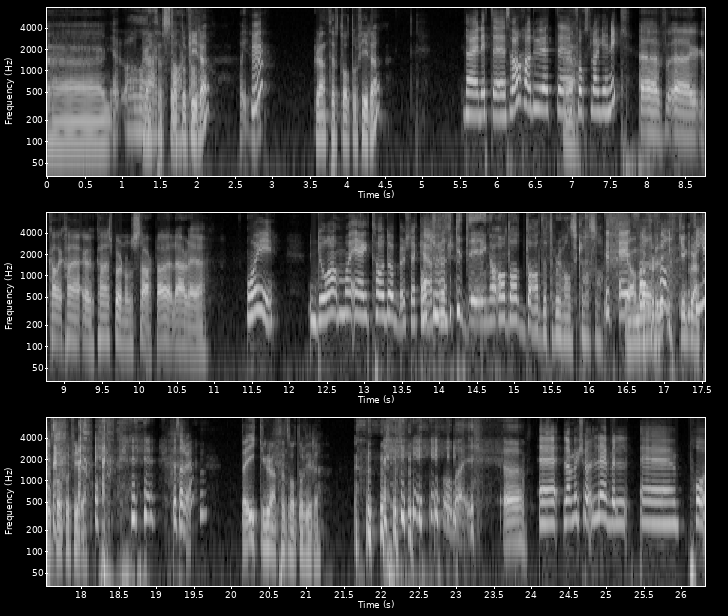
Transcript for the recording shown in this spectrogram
uh, ja, å, er Grand Theft Auto 4? Hmm? Grand Theft Auto 4? Da er ditt eh, svar. Har du et eh, Ja. forslag, Nick? Uh, eh, kan, kan, jeg, kan jeg spørre når den starta, eller er det Oi. Da må jeg ta dobbeltsjekk Å, du vet ikke det engang! Å, da, da, dette blir vanskelig, altså. Det er Ja, nei, for- fordi det er ikke Grand Theft Auto 4. Hva sa du? Det er ikke Grand Theft Auto 4. Å nei. Uh. Uh, la meg se. Level uh, på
